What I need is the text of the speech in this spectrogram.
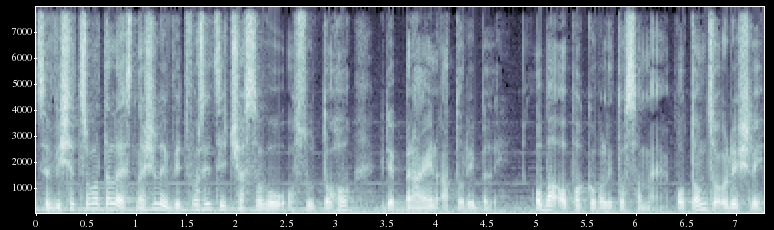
se vyšetřovatelé snažili vytvořit si časovou osu toho, kde Brian a Tory byli. Oba opakovali to samé. Potom, co odešli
